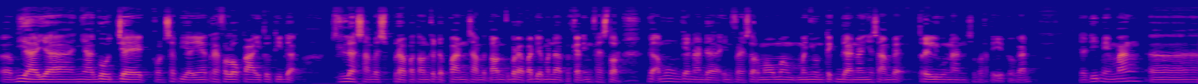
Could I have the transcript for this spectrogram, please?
e, biayanya Gojek konsep biayanya Traveloka itu tidak jelas sampai seberapa tahun ke depan sampai tahun keberapa dia mendapatkan investor. Nggak mungkin ada investor mau menyuntik dananya sampai triliunan seperti itu kan. Jadi memang eh,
